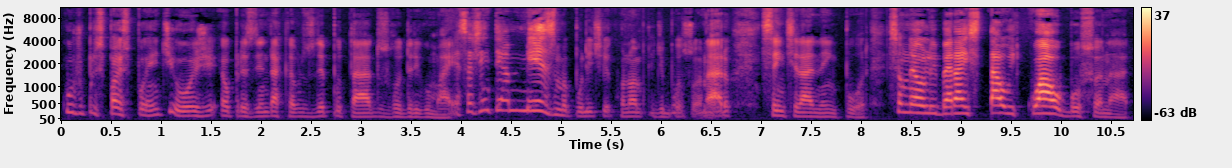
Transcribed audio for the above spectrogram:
cujo principal expoente hoje é o presidente da Câmara dos Deputados, Rodrigo Maia. Essa gente tem a mesma política econômica de Bolsonaro, sem tirar nem pôr. São neoliberais tal e qual Bolsonaro.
